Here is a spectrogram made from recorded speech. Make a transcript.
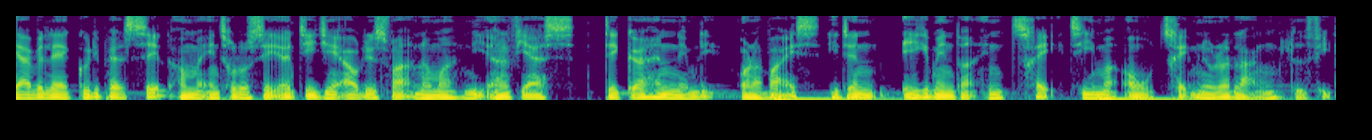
Jeg vil lade Goodipal selv om at introducere DJ Audiosvar nummer 79. Det gør han nemlig undervejs i den ikke mindre end 3 timer og 3 minutter lange lydfil.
